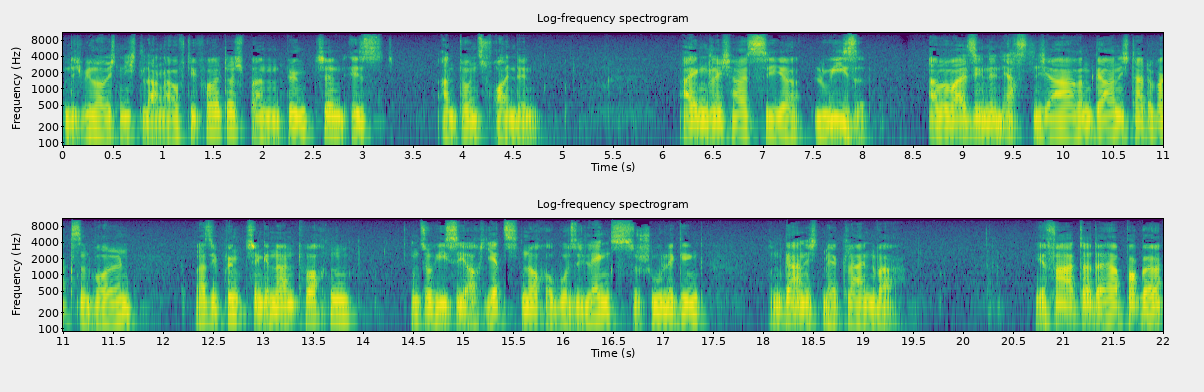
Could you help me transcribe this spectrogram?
Und ich will euch nicht lange auf die Folter spannen. Pünktchen ist Antons Freundin. Eigentlich heißt sie ja Luise. Aber weil sie in den ersten Jahren gar nicht hatte wachsen wollen, war sie Pünktchen genannt worden, und so hieß sie auch jetzt noch, obwohl sie längst zur Schule ging und gar nicht mehr klein war. Ihr Vater, der Herr Bogger,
